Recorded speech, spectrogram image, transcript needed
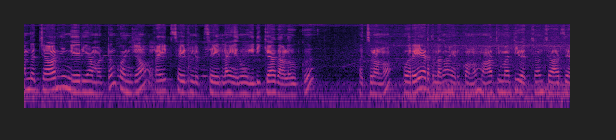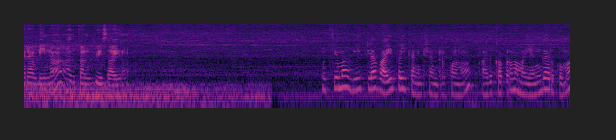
அந்த சார்ஜிங் ஏரியா மட்டும் கொஞ்சம் ரைட் சைடு லெஃப்ட் சைடெலாம் எதுவும் இடிக்காத அளவுக்கு வச்சிடணும். ஒரே இடத்துல தான் இருக்கணும். மாற்றி மாற்றி வச்சோம் சார்ஜர் அப்படின்னா அது கன்ஃபியூஸ் ஆகிரும் முக்கியமாக வீட்டில் வைஃபை கனெக்ஷன் இருக்கணும். அதுக்கப்புறம் நம்ம எங்கே இருக்கோமோ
